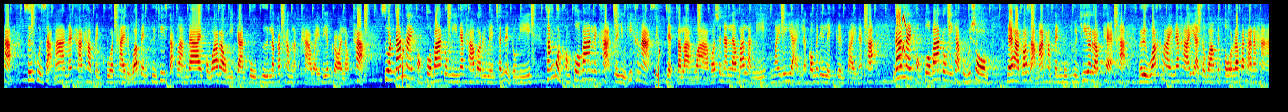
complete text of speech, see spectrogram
ค่ะ ซึ่งคุณสามารถนะคะทำเป็นครัวไทยหรือว่าเป็นพื้นที่ซักล้างได้ เพราะว่าเรามีการปูพื้นแล้วก็ทำหลังคาไว้เรียบร้อยแล้วค่ะส่วนด้านในของตัวบ้านตรงนี้นะคะ บริเวณชั้นหนึ่งตรงนี้ ทั้งหมดของตัวบ้านเลยค่ะ จะอยู่ที่ขนาด 17 ตารางวา เพราะฉะนั้นแล้วบ้านหลังนี้ไม่ได้ใหญ่แล้วก็ไม่ได้เล็กเกินไปนะคะ ด้านในของตัวบ้านตรงนี้ค่ะ คุณผู้ชมนะคะก็สามารถทำเป็นมุมพื้นที่รับแขกค่ะ หรือว่าใครนะคะ อยากจะวางเป็นโต๊ะรับประทานอาหาร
